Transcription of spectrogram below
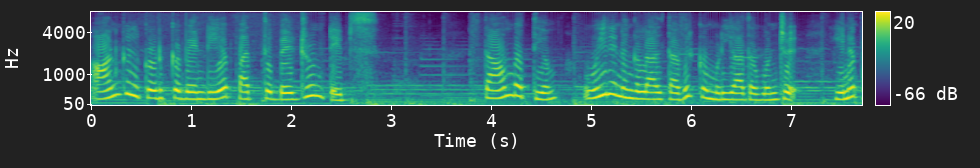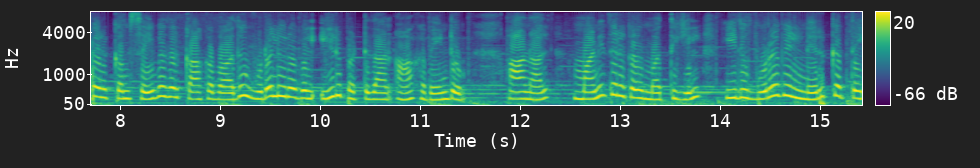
ஆண்கள் கொடுக்க வேண்டிய பத்து பெட்ரூம் டிப்ஸ் தாம்பத்தியம் உயிரினங்களால் தவிர்க்க முடியாத ஒன்று. இனப்பெருக்கம் செய்வதற்காகவாது உடலுறவில் ஈடுபட்டுதான் ஆக வேண்டும். ஆனால் மனிதர்கள் மத்தியில் இது உறவில் நெருக்கத்தை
